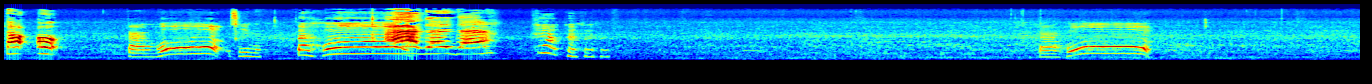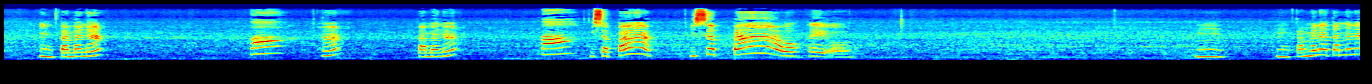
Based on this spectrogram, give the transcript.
Tao. Taho! Sabi mo, taho! Taho! Hmm, tama na? Pa. Ha? Tama na? Pa. Isa pa! Isa pa! Okay, oh. Hmm. Hmm, tama na, tama na.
